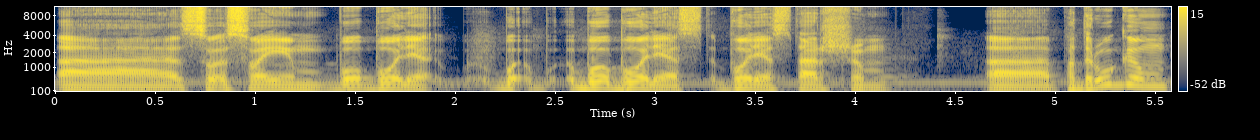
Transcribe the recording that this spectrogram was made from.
а, своим более, более, более старшим а, подругам,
